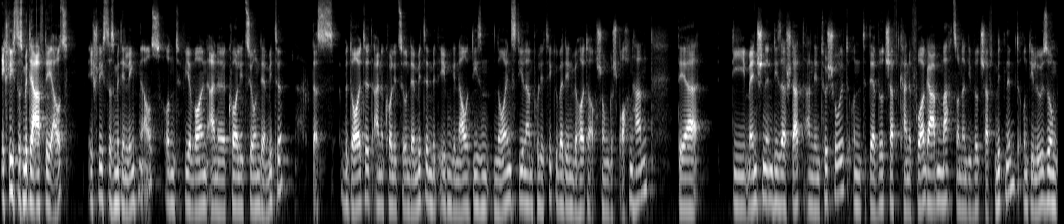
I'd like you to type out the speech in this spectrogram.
Ich schließe das mit der AfD aus. Ich schließe das mit den Linken aus und wir wollen eine Koalition der Mitte. Das bedeutet eine Koalition der Mitte mit eben genau diesem neuen Stil an Politik, über den wir heute auch schon gesprochen haben, der die Menschen in dieser Stadt an den Tisch holt und der Wirtschaft keine Vorgaben macht, sondern die Wirtschaft mitnimmt und die Lösung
